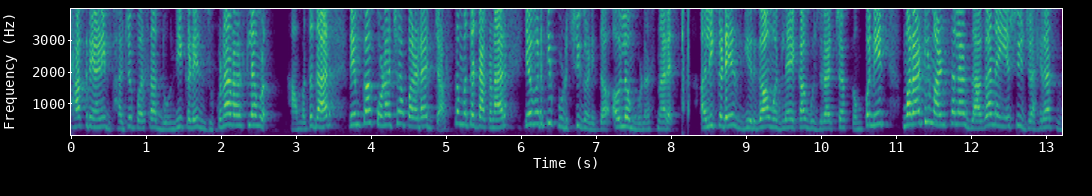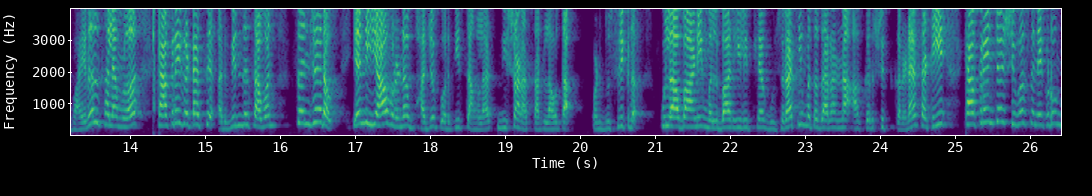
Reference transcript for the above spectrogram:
ठाकरे आणि भाजप असा दोन्हीकडे झुकणार असल्यामुळं हा मतदार नेमका कोणाच्या पारड्यात जास्त मतं टाकणार यावरती पुढची गणितं अवलंबून असणार आहेत. अलीकडेच गिरगाव मधल्या एका गुजरातच्या कंपनीत मराठी माणसाला जागा नाही अशी जाहिरात व्हायरल झाल्यामुळं ठाकरे गटाचे अरविंद सावंत संजय राऊत यांनी यावरनं भाजपवरती चांगलाच निशाणा साधला होता. पण दुसरीकडं कुलाबा आणि मलबार हिल इथल्या गुजराती मतदारांना आकर्षित करण्यासाठी ठाकरेंच्या शिवसेनेकडून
